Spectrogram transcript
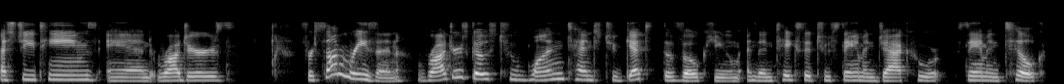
SG teams. And Rogers, for some reason, Rogers goes to one tent to get the vacuum and then takes it to Sam and Jack, who are Sam and Teal'c,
